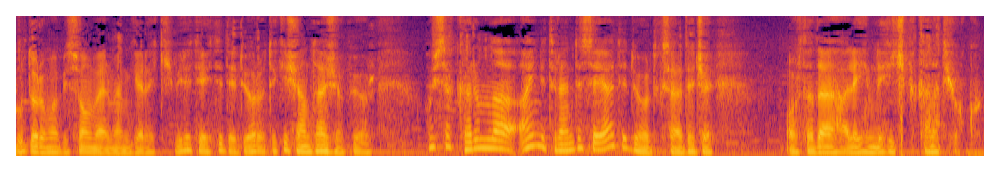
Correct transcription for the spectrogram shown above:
Bu duruma bir son vermem gerek. Biri tehdit ediyor, öteki şantaj yapıyor. Oysa karımla aynı trende seyahat ediyorduk sadece. Ortada aleyhimde hiçbir kanıt yok.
